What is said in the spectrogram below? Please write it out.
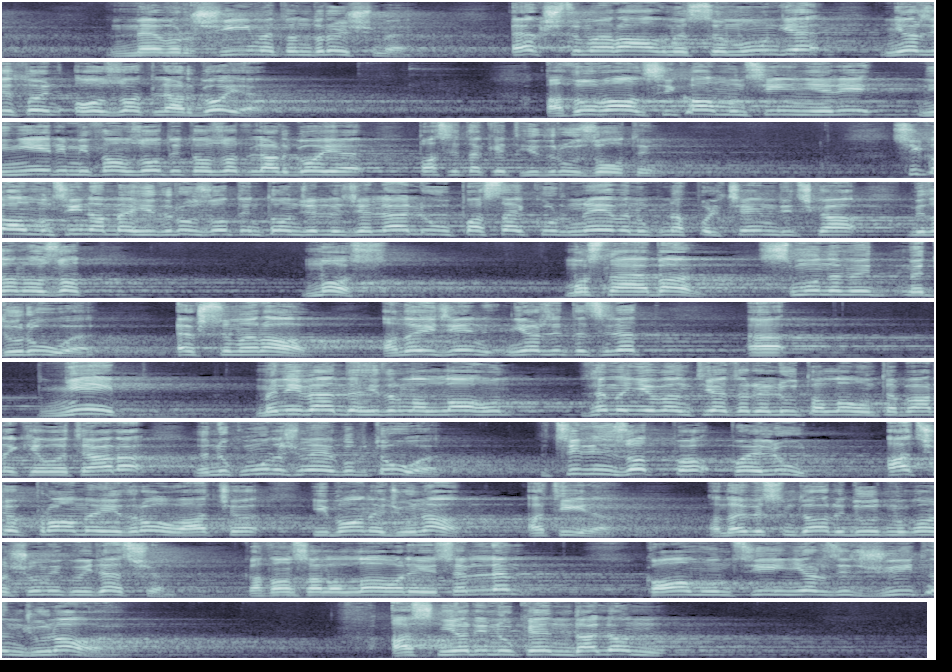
me vërshime të ndryshme, e kështu me radhë me sëmundje, njerëzit thojnë o Zot largoje. A thu vallë si ka mundësi njeri, një njeri me i thanë Zotit o Zot largoje pasi ta ketë hidhru Zotin. Si ka mundësi na me hidhru Zotin tonë Xhelle Xhelaluhu pastaj kur neve nuk na pëlqen diçka me i thonë o Zot mos mos na e ban s'mundem me, me durue e kështu me radhë andaj i gjen njerëzit të cilët e, njejtë me një vend e hidhron Allahun dhe me një vend tjetër e lut Allahun tebareke ve teala dhe nuk mundesh me e kuptue cilin Zot për, po, për po e lut atë që pramë e hidhrove atë që i bane gjunah atina Andaj besimtari duhet me kanë shumë i kujdesshëm. Ka thanë sallallahu alaihi wasallam, ka mundësi njerëzit zhyten gjunahe. Asnjëri nuk e ndalon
